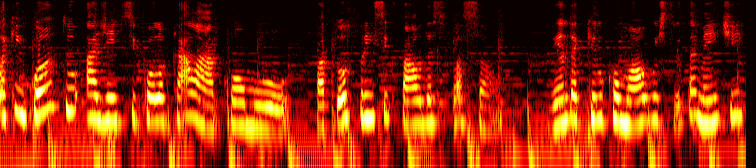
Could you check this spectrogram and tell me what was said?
Só que enquanto a gente se colocar lá como fator principal da situação, vendo aquilo como algo estritamente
